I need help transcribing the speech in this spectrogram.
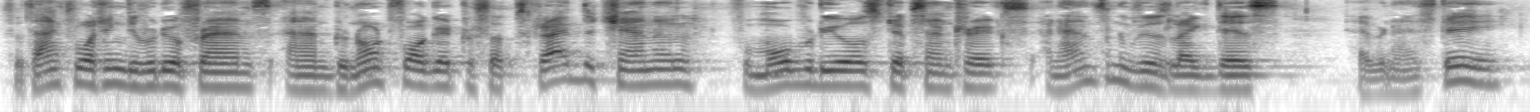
So thanks for watching the video friends. And do not forget to subscribe the channel for more videos tips and tricks and hands-on videos like this. Have a nice day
